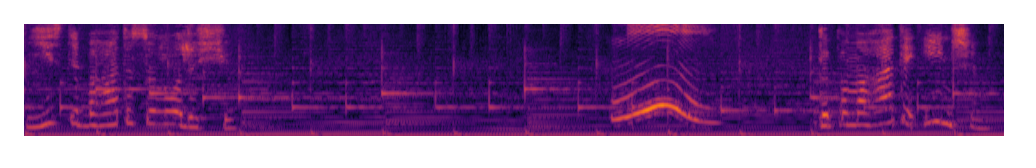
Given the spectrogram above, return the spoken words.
Їсти багато солодощів. Допомагати іншим.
